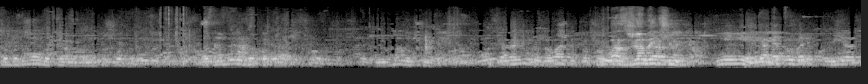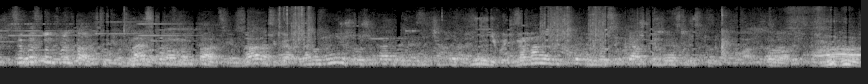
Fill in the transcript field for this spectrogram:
то безумовно це не приходило. От не було б потреби. Якби ви чули. Вас вже не чують. Ні, ні, я не поверю. Я... Це без конфронтації. Без конфронтації. Зараз я, я розумію, що ви шукаєте десь зачепити. За мене зачепити досить тяжко, бо я слідкую. А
